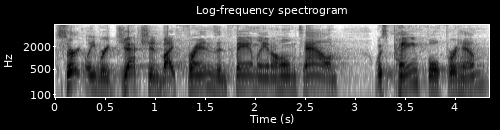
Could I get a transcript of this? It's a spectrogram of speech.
Certainly, rejection by friends and family in a hometown was painful for him.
